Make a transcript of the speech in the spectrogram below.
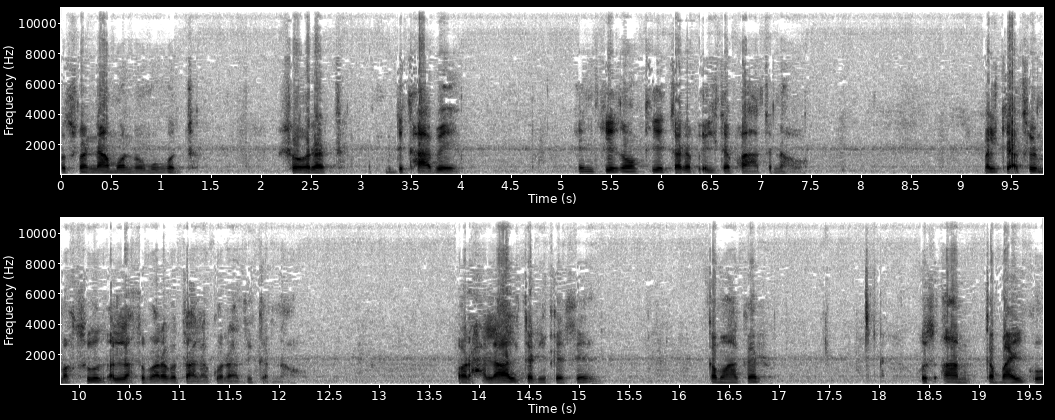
उसमें नामो नमूद, शहरत, दिखावे, इन चीज़ों की तरफ़ इल्तफात ना हो, बल्कि असल मकसूद अल्लाह तबारक ताली को राज़ी करना हो। और हलाल तरीके से कमाकर उस आम कमाई को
